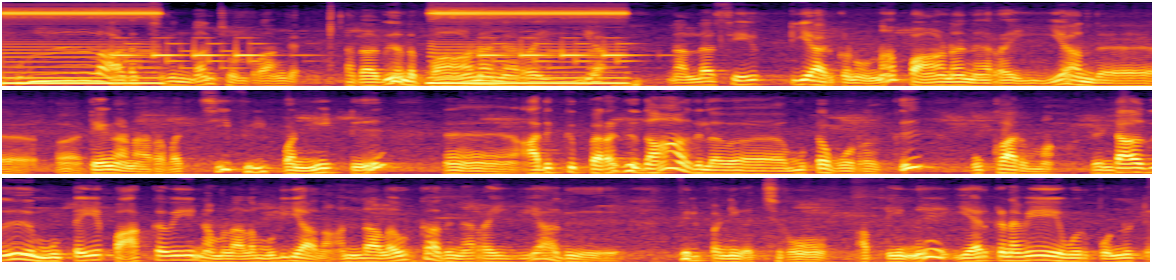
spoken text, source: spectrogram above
ஃபுல்லாக அடைச்சிருந்தான்னு சொல்கிறாங்க அதாவது அந்த பானை நிறைய நல்லா சேஃப்டியாக இருக்கணும்னா பானை நிறைய அந்த தேங்காய் நாரை வச்சு ஃபில் பண்ணிவிட்டு அதுக்கு பிறகு தான் அதில் முட்டை போடுறதுக்கு உட்காருமா. ரெண்டாவது முட்டையை பார்க்கவே நம்மளால் முடியாதாம் அந்த அளவுக்கு அது நிறைய அது ஃபில் பண்ணி வச்சிரும் அப்படின்னு ஏற்கனவே ஒரு பொண்ணுகிட்ட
